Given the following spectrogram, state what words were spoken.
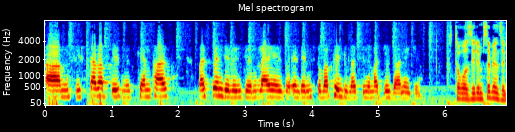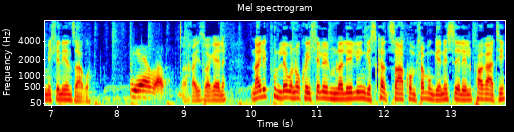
um si-startup business campus. Basendele nje mlayezo and then sizobaphendula thina emaduzane nje. Sithokozile imisebenzi emihle eniyenzako yebo. Aha izwakele. Nalikuphundileko nokho ihlelweni mlaleli ngesikhathi sakho mhlawumbe ungene sele liphakathi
